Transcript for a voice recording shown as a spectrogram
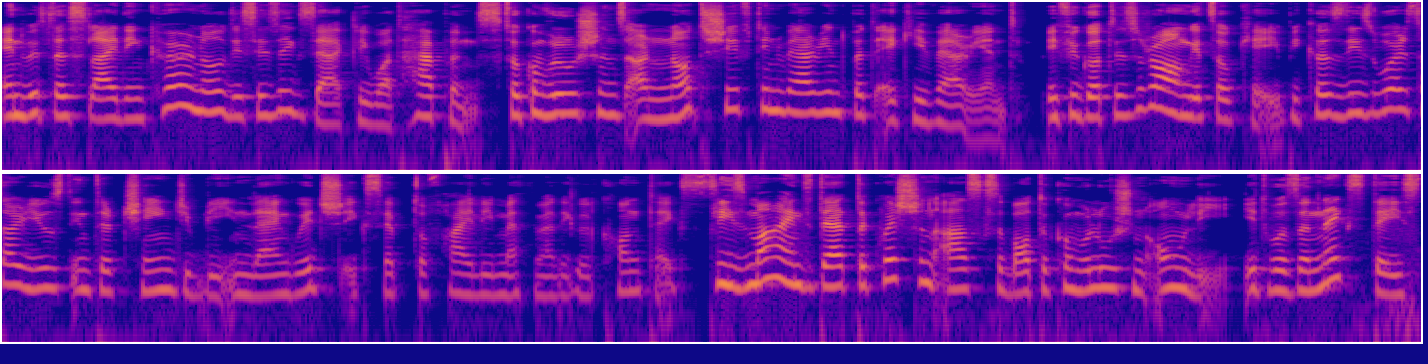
And with the sliding kernel, this is exactly what happens. So convolutions are not shift invariant but equivariant. If you got this wrong, it's okay, because these words are used interchangeably in language, except of highly mathematical contexts. Please mind that the question asks about the convolution only. It was a next day's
